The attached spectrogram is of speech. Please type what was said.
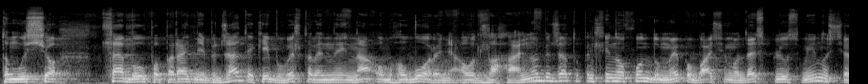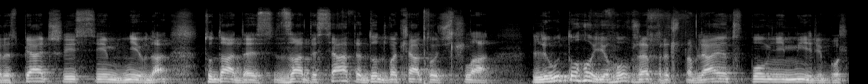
Тому що це був попередній бюджет, який був виставлений на обговорення. А от загального бюджету пенсійного фонду ми побачимо десь плюс-мінус через 5, 6, 7 днів. Да? Туди десь за 10 до 20 числа лютого його вже представляють в повній мірі, бо з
